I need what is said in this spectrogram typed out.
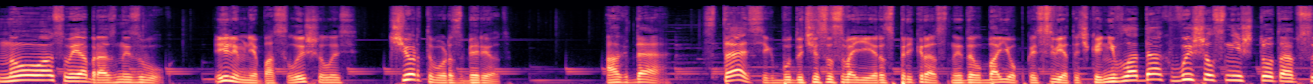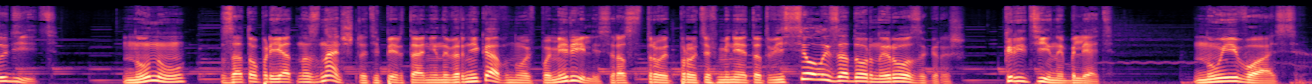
но своеобразный звук. Или мне послышалось. Черт его разберет. Ах да, Стасик, будучи со своей распрекрасной долбоебкой Светочкой не в ладах, вышел с ней что-то обсудить. Ну-ну, зато приятно знать, что теперь-то они наверняка вновь помирились, расстроят против меня этот веселый задорный розыгрыш. Кретины, блядь. Ну и Вася.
